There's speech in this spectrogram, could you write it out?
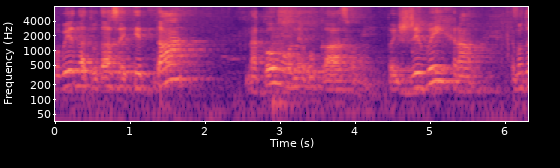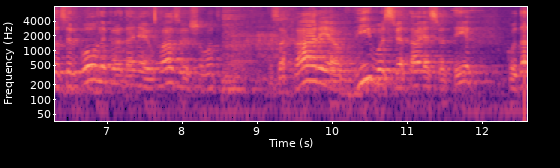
повинна туди зайти та, на кого вони указані. Той живий храм. Тому то церковне передання і указує, що от Захарія ввів ось святая святих, куди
